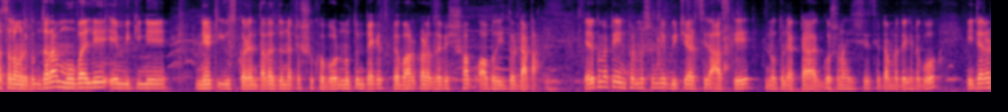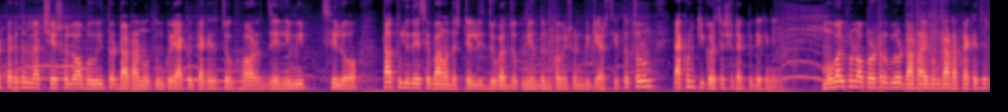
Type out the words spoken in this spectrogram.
আসসালামু আলাইকুম। যারা মোবাইলে এমবি কিনে নেট ইউজ করেন, তাদের জন্য একটা সুখবর, নতুন প্যাকেজ ব্যবহার করা যাবে সব অবহিত ডাটা। এরকম একটা ইনফরমেশন নিয়ে বিটিআরসির আজকে নতুন একটা ঘোষণা এসেছে, সেটা আমরা দেখে নেব। ইন্টারনেট প্যাকেজের ম্যাচ শেষ হলে, অবহিত ডাটা নতুন করে একই প্যাকেজ যোগ হওয়ার যে লিমিট ছিল, তা তুলে দিয়েছে বাংলাদেশ টেলি যোগাযোগ নিয়ন্ত্রণ কমিশন বিটিআরসি তো চলুন, এখন কি করেছে সেটা একটু দেখে নিই। মোবাইল ফোন অপারেটরগুলোর ডাটা এবং ডাটা প্যাকেজের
